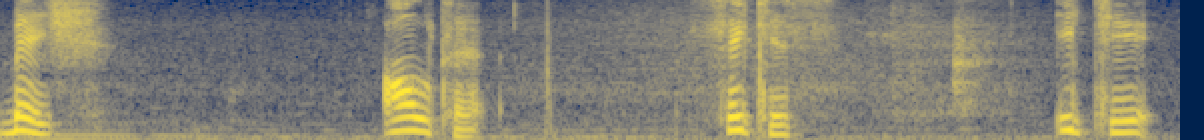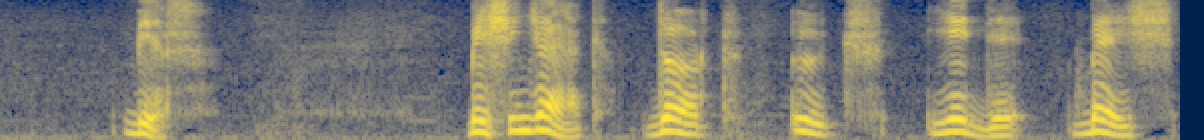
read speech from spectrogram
5 6 8 2 1 Beşinci ayak. 4 3 7 5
